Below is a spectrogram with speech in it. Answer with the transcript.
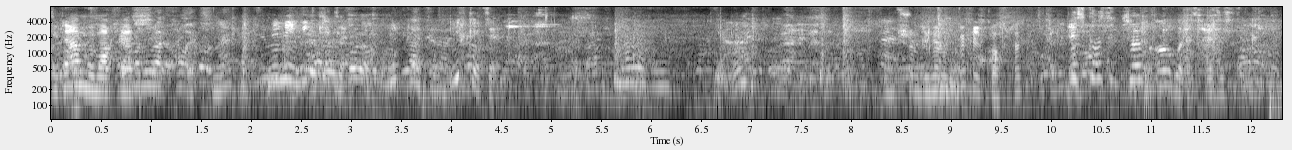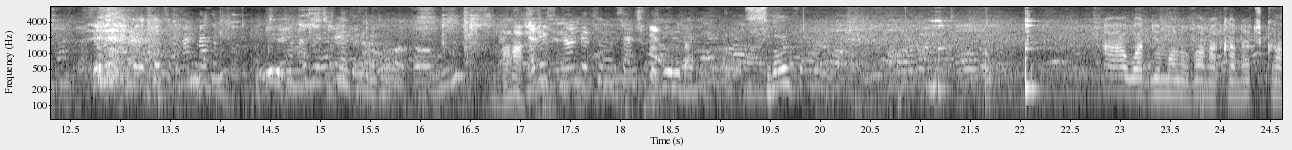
Die Dame macht das. Nee, nee, nicht Kette. Nicht Kette. Ja, Entschuldigung, wie viel kostet? das kostet 12 Euro, das alte Stück. Sollen wir eine Kette dran machen? 12. Alles 925 Silber. A, ładnie malowana kaneczka.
